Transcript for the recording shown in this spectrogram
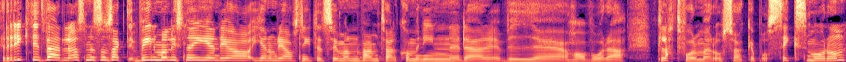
Riktigt värdelöst men som sagt vill man lyssna igen det, genom det avsnittet så är man varmt välkommen in där vi eh, har våra plattformar och söka på sexmorgon.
